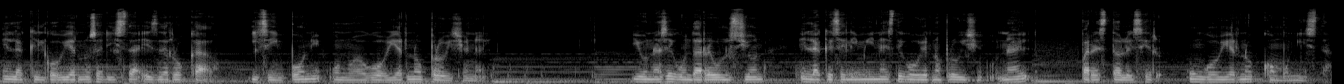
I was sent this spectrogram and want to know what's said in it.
en la que el gobierno zarista es derrocado y se impone un nuevo gobierno provisional. Y una segunda revolución en la que se elimina este gobierno provisional para establecer un gobierno comunista.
